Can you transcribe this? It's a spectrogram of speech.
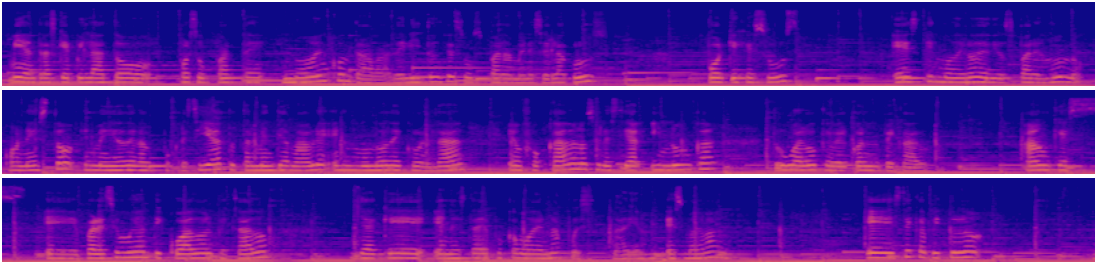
mientras que Pilato, por su parte, no encontraba delito en Jesús para merecer la cruz, porque Jesús es el modelo de Dios para el mundo, honesto en medio de la hipocresía, totalmente amable en un mundo de crueldad, enfocado en lo celestial y nunca tuvo algo que ver con el pecado aunque eh, parece muy anticuado el pecado, ya que en esta época moderna pues nadie es malvado. Este capítulo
